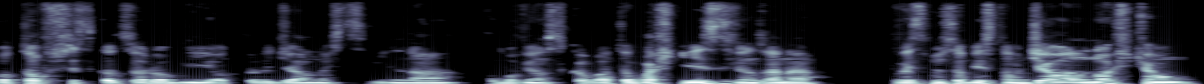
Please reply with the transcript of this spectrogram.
bo to wszystko, co robi odpowiedzialność cywilna obowiązkowa, to właśnie jest związane, powiedzmy sobie, z tą działalnością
